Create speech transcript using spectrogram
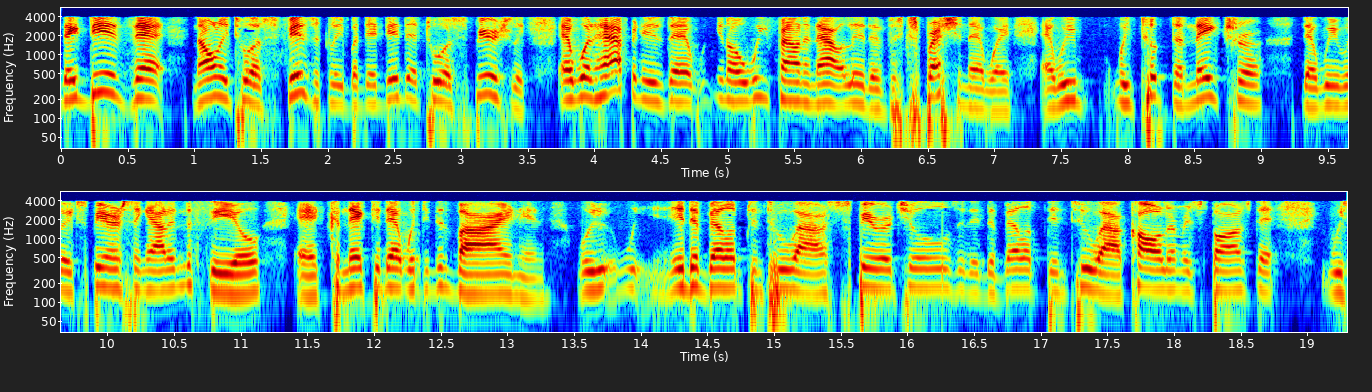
they did that not only to us physically, but they did that to us spiritually. And what happened is that you know we found an outlet of expression that way, and we we took the nature that we were experiencing out in the field and connected that with the divine, and we, we it developed into our spirituals, and it developed into our call and response that we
